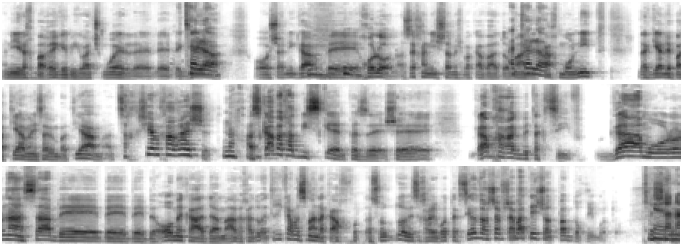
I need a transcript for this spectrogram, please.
אני אלך ברגל מגבעת שמואל לגאה, לא. או שאני גר בחולון, אז איך אני אשתמש בקו האדום? מה, אני לא. אקח מונית להגיע לבת ים ואני אסע בבת ים? צריך שיהיה לך רשת. נכון. אז קו אחד מסכן כזה, שגם חרג בתקציב, גם הוא לא נעשה ב- ב- ב- בעומק האדמה וכדומה, תראי כמה זמן לקח לעשות אותו ואיזה חריגות תקציביות, ועכשיו שמעתי שעוד פעם דוחים אותו. בשנה.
